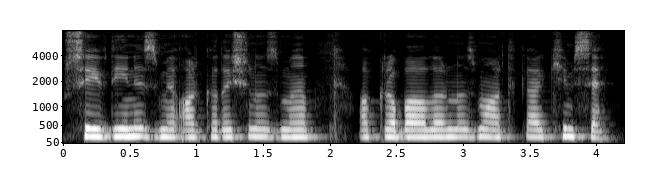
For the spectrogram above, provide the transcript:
Sevdiğiniz mi, arkadaşınız mı, akrabalarınız mı artık her kimse.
